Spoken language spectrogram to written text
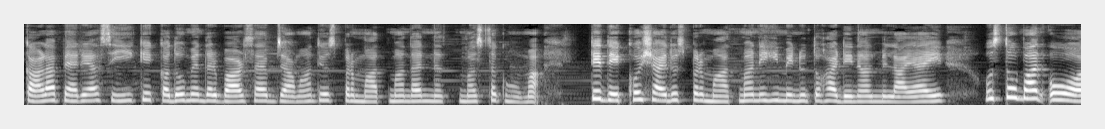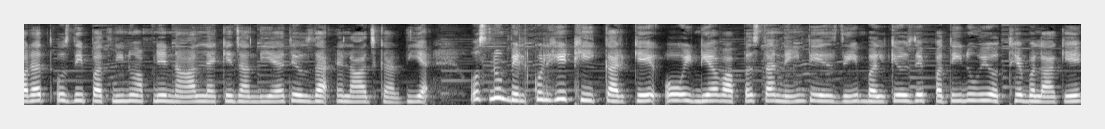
ਕਾਲਾ ਪੈ ਰਿਹਾ ਸੀ ਕਿ ਕਦੋਂ ਮੈਂ ਦਰਬਾਰ ਸਾਹਿਬ ਜਾਵਾਂ ਤੇ ਉਸ ਪਰਮਾਤਮਾ ਦਾ ਨਤਮਸਤਕ ਹੋਵਾਂ। ਤੇ ਦੇਖੋ, ਸ਼ਾਇਦ ਉਸ ਪਰਮਾਤਮਾ ਨੇ ਹੀ ਮੈਨੂੰ ਤੁਹਾਡੇ ਨਾਲ ਮਿਲਾਇਆ ਹੈ ਉਸ ਤੋਂ ਬਾਅਦ ਉਹ ਔਰਤ ਉਸ ਦੀ ਪਤਨੀ ਨੂੰ ਆਪਣੇ ਨਾਲ ਲੈ ਕੇ ਜਾਂਦੀ ਹੈ ਤੇ ਉਸ ਦਾ ਇਲਾਜ ਕਰਦੀ ਹੈ। ਉਸ ਨੂੰ ਬਿਲਕੁਲ ਹੀ ਠੀਕ ਕਰਕੇ ਉਹ ਇੰਡੀਆ ਵਾਪਸ ਤਾਂ ਨਹੀਂ ਭੇਜਦੀ, ਬਲਕਿ ਉਸਦੇ ਪਤੀ ਨੂੰ ਵੀ ਉੱਥੇ ਬੁਲਾ ਕੇ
